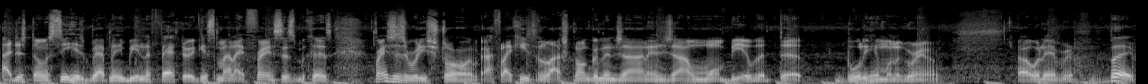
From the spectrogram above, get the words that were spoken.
I just don't see his grappling being a factor against somebody like Francis because Francis is really strong. I feel like he's a lot stronger than John, and John won't be able to bully him on the ground or whatever. But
